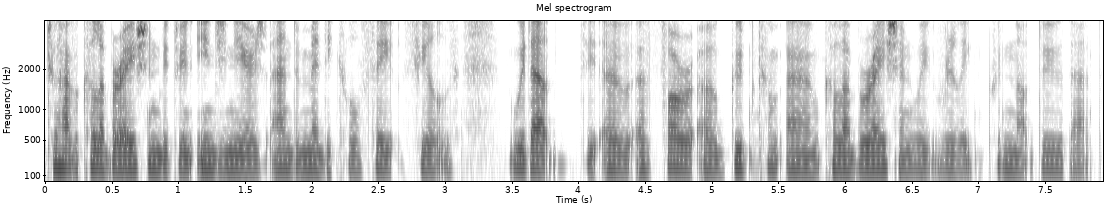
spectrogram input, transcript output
to have a collaboration between engineers and the medical field. Without the, a, for a good com- um, collaboration, we really could not do that.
